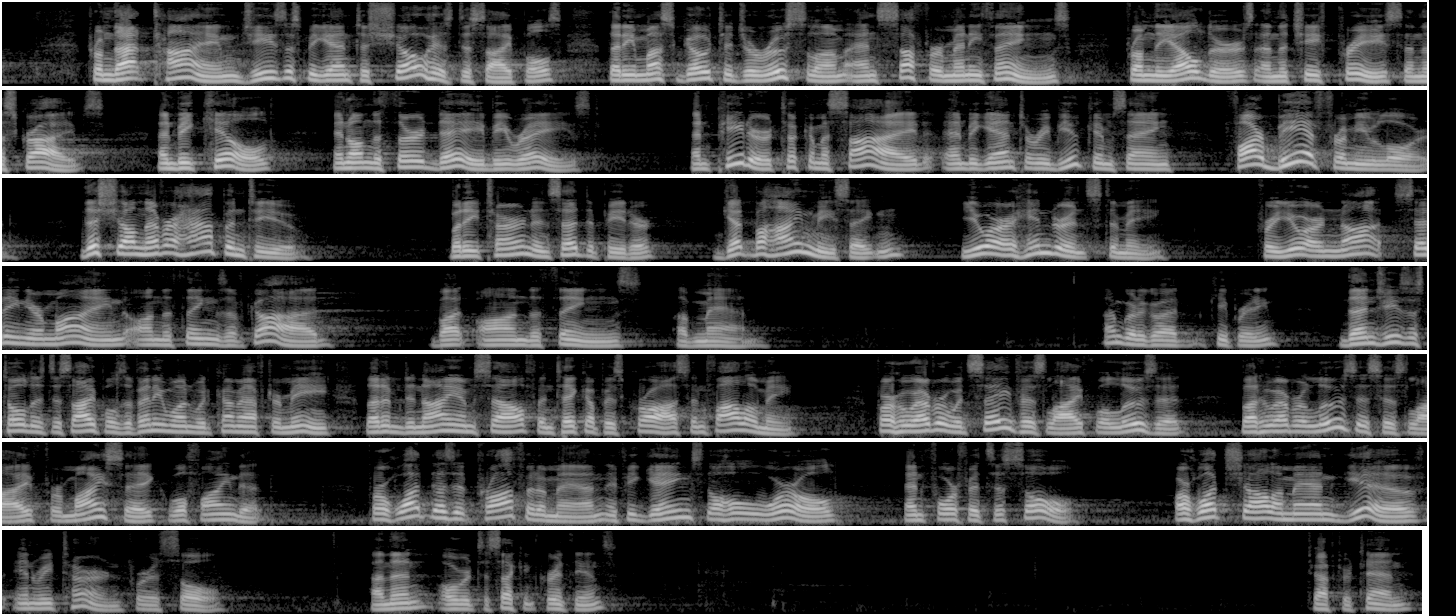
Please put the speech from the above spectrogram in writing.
from that time, Jesus began to show his disciples that he must go to Jerusalem and suffer many things from the elders and the chief priests and the scribes, and be killed, and on the third day be raised. And Peter took him aside and began to rebuke him, saying, Far be it from you, Lord. This shall never happen to you. But he turned and said to Peter, Get behind me, Satan. You are a hindrance to me for you are not setting your mind on the things of God, but on the things of man. I'm going to go ahead and keep reading. Then Jesus told his disciples, If anyone would come after me, let him deny himself and take up his cross and follow me. For whoever would save his life will lose it, but whoever loses his life for my sake will find it. For what does it profit a man if he gains the whole world? and forfeits his soul? Or what shall a man give in return for his soul? And then over to 2 Corinthians. Chapter 10,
